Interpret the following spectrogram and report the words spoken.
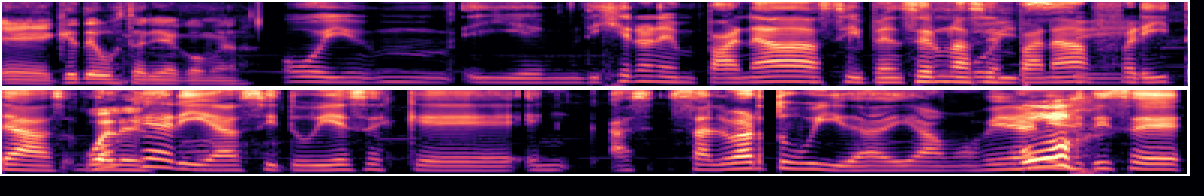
Eh, ¿Qué te gustaría comer? Uy, mm, y em, dijeron empanadas y pensé en unas Uy, empanadas sí. fritas. ¿Vos ¿Cuál qué harías si tuvieses que en- salvar tu vida, digamos? Viene alguien y Oh. te dice,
